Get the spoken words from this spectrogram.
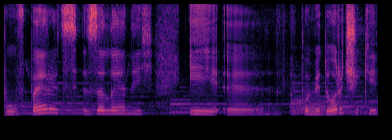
був перець зелений і е, помідорчики.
